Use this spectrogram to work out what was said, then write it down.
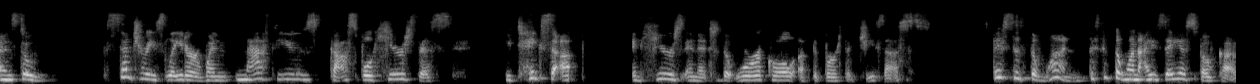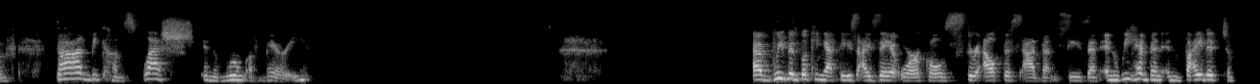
And so, centuries later, when Matthew's gospel hears this, he takes up and hears in it the oracle of the birth of Jesus. This is the one. This is the one Isaiah spoke of. God becomes flesh in the womb of Mary. Uh, we've been looking at these Isaiah oracles throughout this Advent season, and we have been invited to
